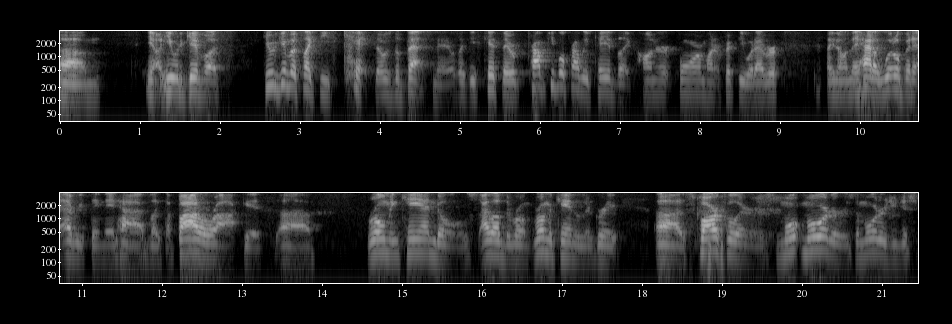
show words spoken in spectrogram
Um, you know, he would give us he would give us like these kits. It was the best, man. It was like these kits. They were prob- people probably paid like hundred for them, hundred fifty, whatever. You know, and they had a little bit of everything. They'd have like the bottle rockets, uh, Roman candles. I love the Ro- Roman candles are great. Uh, sparklers, mor- mortars. The mortars you just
